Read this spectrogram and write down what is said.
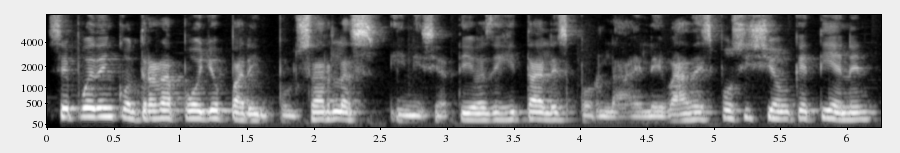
se puede encontrar apoyo para impulsar las iniciativas digitales por la elevada exposición que tienen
